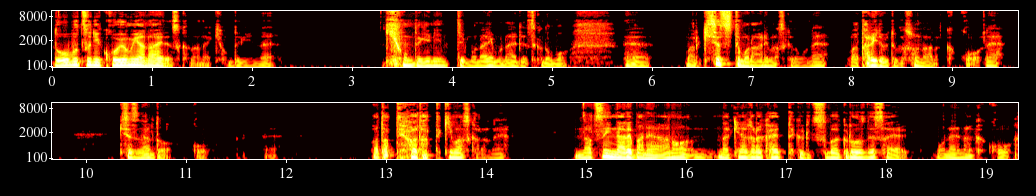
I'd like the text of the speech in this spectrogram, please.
動物に暦はないですからね、基本的にね。基本的にっても何もないですけども。ね、まあ、季節ってものはありますけどもね。渡り鳥とかそういうのはなんかこうね、季節になると、こう、ね、渡って渡ってきますからね。夏になればね、あの、泣きながら帰ってくるつば九郎でさえもね、なんかこう、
